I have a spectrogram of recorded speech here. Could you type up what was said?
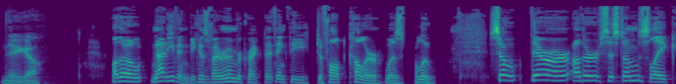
There you go. Although not even because if I remember correct, I think the default color was blue. So there are other systems like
